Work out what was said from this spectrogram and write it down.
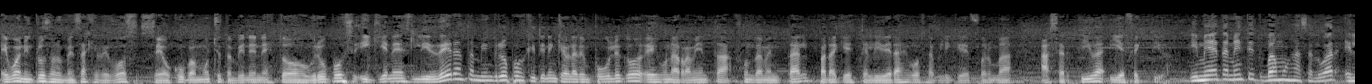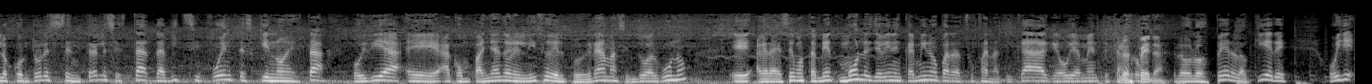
eh, bueno, incluso los mensajes de voz se ocupan mucho también en estos grupos y quienes lideran también grupos que tienen que hablar en público es una herramienta fundamental para que este liderazgo se aplique de forma asertiva y efectiva. Inmediatamente vamos a saludar en los controles centrales está David Cifuentes que nos está hoy día eh, acompañando en el inicio del programa sin duda alguno. Eh, agradecemos también, Mosler ya viene en camino para su fanaticada que obviamente está lo espera. Lo, lo espera, lo quiere. Oye,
